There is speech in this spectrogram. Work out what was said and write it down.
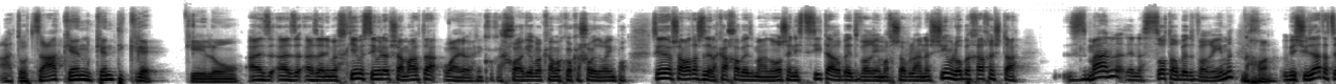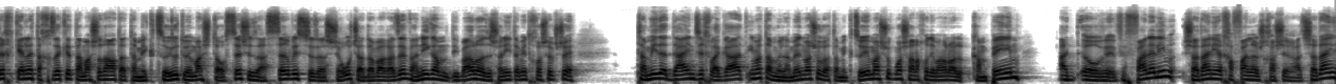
התוצאה כן, כן תקרה, כאילו, אז, אז, אז אני מסכים, שים לב שאמרת, וואי, אני כל כך יכול להגיב על כמה כל כך הרבה דברים פה. שים לב שאמרת שזה לקח הרבה זמן, אומרת שניסית הרבה דברים. עכשיו, לאנשים לא בהכרח יש את הזמן לנסות הרבה דברים, נכון, ובשביל זה אתה צריך כן לתחזק את מה שאתה אמרת, את המקצועיות במה שאתה עושה, שזה הסרוויס, שזה השירות, שהדבר הזה, ואני גם דיברנו על זה, שאני תמיד חושב שתמיד עדיין צריך לגעת, אם אתה מלמד משהו ואתה מקצועי משהו, כמו שאנחנו דיברנו על קמפיינים, או- ופאנלים, שעדיין יהיה לך פאנל שלך שרץ, שעדיין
